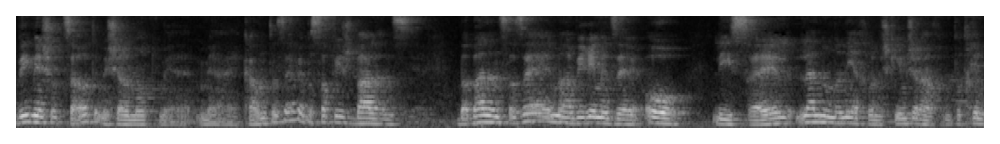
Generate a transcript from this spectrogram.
ואם יש הוצאות, הן משלמות מה account הזה, ובסוף יש balance. ב balance הזה הם מעבירים את זה או לישראל, לנו נניח למשקיעים שלנו, אנחנו פותחים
